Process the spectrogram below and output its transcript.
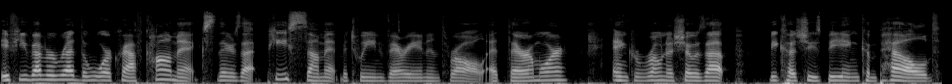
if you've ever read the Warcraft comics, there's that peace summit between Varian and Thrall at Theramore, and Garona shows up because she's being compelled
